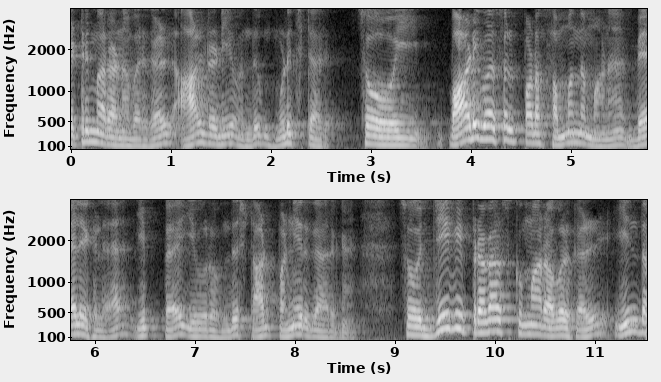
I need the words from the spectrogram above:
வெற்றிமாறன் அவர்கள் ஆல்ரெடி வந்து முடிச்சிட்டாரு. ஸோ பாடிவாசல் படம் சம்பந்தமான வேலைகளை இப்போ இவர் வந்து ஸ்டார்ட் பண்ணியிருக்காருங்க ஸோ ஜிவி பிரகாஷ்குமார் அவர்கள் இந்த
